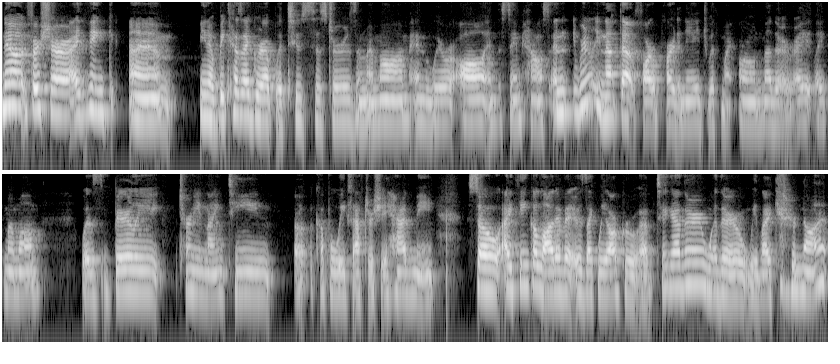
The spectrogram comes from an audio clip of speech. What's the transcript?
No, for sure. I think, um, you know, because I grew up with two sisters and my mom, and we were all in the same house, and really not that far apart in age with my own mother, right? Like my mom was barely turning 19 a, a couple weeks after she had me. So I think a lot of it was like we all grew up together, whether we like it or not,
